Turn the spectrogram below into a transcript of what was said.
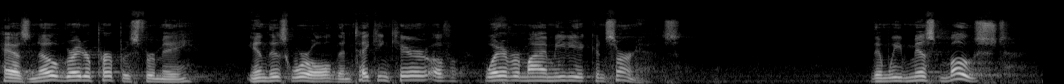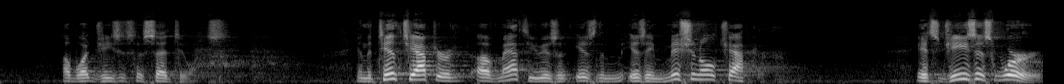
has no greater purpose for me in this world than taking care of whatever my immediate concern is, then we've missed most of what Jesus has said to us. In the 10th chapter of Matthew is a, is, the, is a missional chapter. It's Jesus' word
